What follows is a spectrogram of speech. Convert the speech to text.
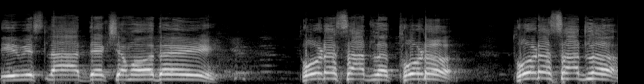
तेवीस ला अध्यक्ष महोदय. थोडं साधलं थोडं. थोडं साधलं.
